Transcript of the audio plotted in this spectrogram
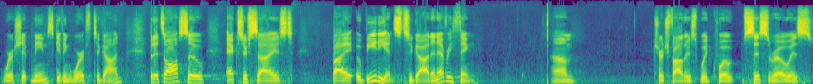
worship means, giving worth to God. But it's also exercised by obedience to God in everything. Um, church fathers would quote Cicero as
